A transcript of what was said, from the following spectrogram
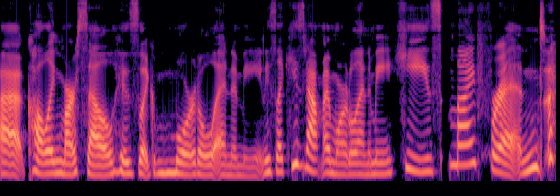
uh, calling Marcel his like mortal enemy, and he's like, "He's not my mortal enemy. He's my friend."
